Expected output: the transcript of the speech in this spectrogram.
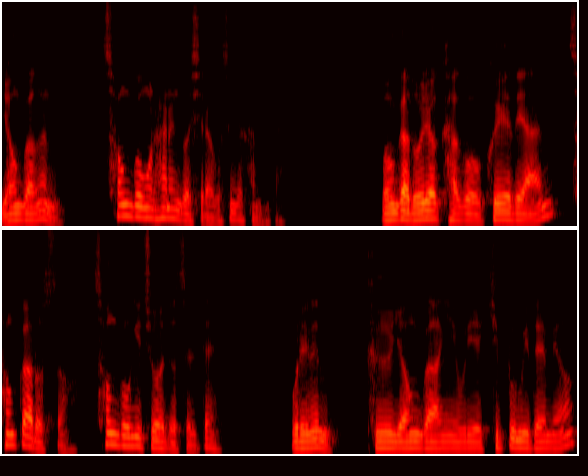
영광은 성공을 하는 것이라고 생각합니다. 뭔가 노력하고 그에 대한 성과로서 성공이 주어졌을 때 우리는 그 영광이 우리의 기쁨이 되며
